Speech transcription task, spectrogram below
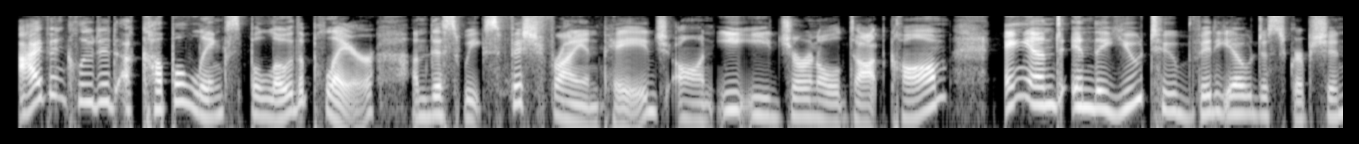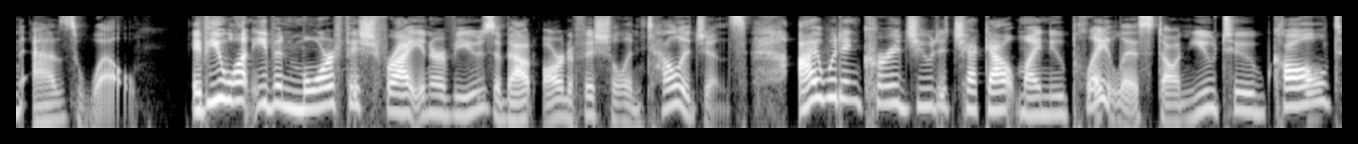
I've included a couple links below the player on this week's fish frying page on eejournal.com and in the YouTube video description as well. If you want even more Fish Fry interviews about artificial intelligence, I would encourage you to check out my new playlist on YouTube called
